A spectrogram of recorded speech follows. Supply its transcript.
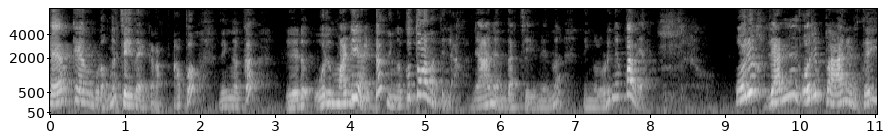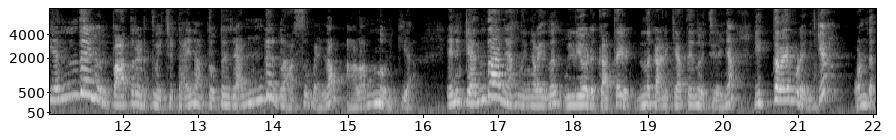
ഹെയർ കെയറും കൂടെ അങ്ങ് ചെയ്തേക്കണം. അപ്പം നിങ്ങൾക്ക് ഏട്- ഒരു മടിയായിട്ട് നിങ്ങൾക്ക് തോന്നത്തില്ല. ഞാൻ എന്താ ചെയ്യുന്നതെന്ന് നിങ്ങളോട് ഞാൻ പറയാം. ഒരു രണ്ട് ഒരു പാൻ എടുത്ത് എന്തെങ്കിലും ഒരു പാത്രം എടുത്ത് വെച്ചിട്ട് അതിനകത്തോട്ട് രണ്ട് ഗ്ലാസ് വെള്ളം അളന്നൊഴിക്കുക എനിക്ക് എന്താ ഞാൻ നിങ്ങളെ ഇത് വീഡിയോ എടുക്കാത്ത ഇന്ന് കാണിക്കാത്തതെന്ന് വെച്ച് കഴിഞ്ഞാൽ ഇത്രയും കൂടെ എനിക്ക് ഉണ്ട്.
